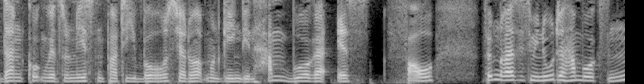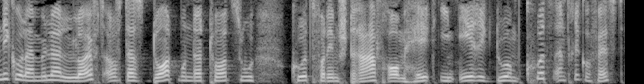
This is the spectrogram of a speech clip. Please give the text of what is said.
dann gucken wir zur nächsten Partie. Borussia Dortmund gegen den Hamburger SV. 35. Minute, Hamburgs Nikolai Müller läuft auf das Dortmunder Tor zu. Kurz vor dem Strafraum hält ihn Erik Durm kurz ein Trikot fest.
